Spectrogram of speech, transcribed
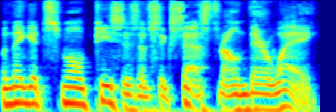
when they get small pieces of success thrown their way.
